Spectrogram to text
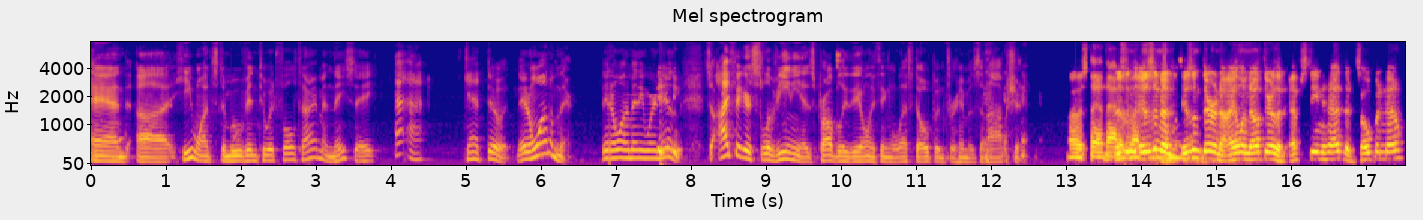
And uh, he wants to move into it full-time, and they say, uh-uh, can't do it. They don't want him there. They don't want him anywhere near them. So I figure Slovenia is probably the only thing left open for him as an option. Oh, is that that? Isn't isn't an, isn't there an island out there that Epstein had that's open now?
